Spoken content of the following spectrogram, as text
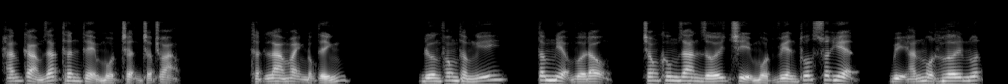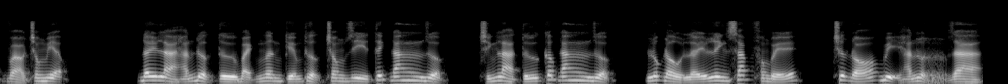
hắn cảm giác thân thể một trận chập choạng thật là mạnh độc tính Đường phong thầm nghĩ, tâm niệm vừa động, trong không gian giới chỉ một viên thuốc xuất hiện, bị hắn một hơi nuốt vào trong miệng. Đây là hắn được từ bạch ngân kiếm thực trong di tích đan dược, chính là tứ cấp đan dược, lúc đầu lấy linh sắp phong bế, trước đó bị hắn lột ra,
